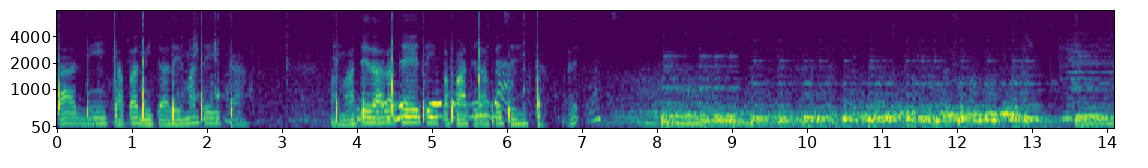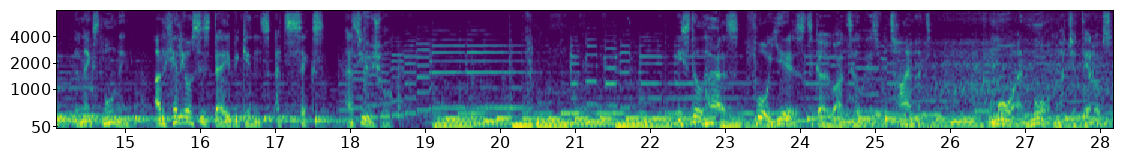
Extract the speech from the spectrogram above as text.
Palmita, palmita de manteca. Mamá te da la teta y papá te da peseta. The next morning, Argelios' day begins at 6, as usual. He still has four years to go until his retirement. More and more macheteros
